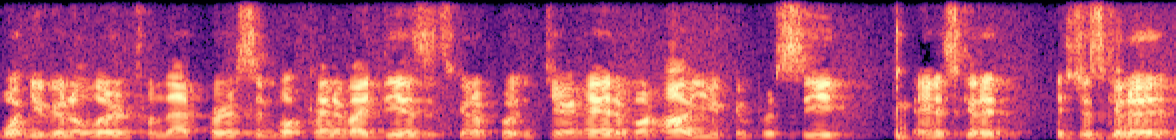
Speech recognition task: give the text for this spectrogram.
what you're going to learn from that person, what kind of ideas it's going to put into your head about how you can proceed, and it's going to it's just going to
